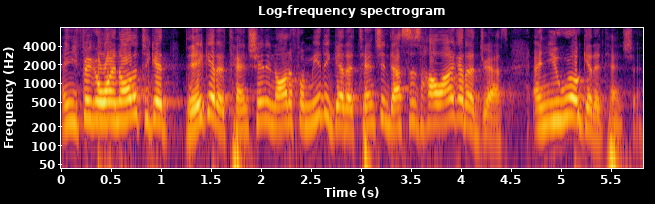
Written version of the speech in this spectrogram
And you figure, well, in order to get, they get attention, in order for me to get attention, that's is how I got to dress. And you will get attention.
